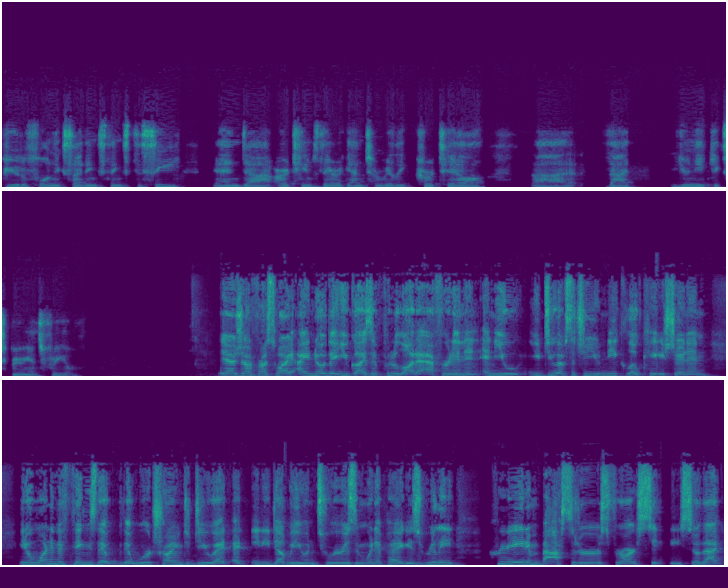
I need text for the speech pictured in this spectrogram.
beautiful and exciting things to see. And uh, our team's there again to really curtail uh, that unique experience for you. Yeah, Jean-Francois, I know that you guys have put a lot of effort in and, and you you do have such a unique location. And you know, one of the things that, that we're trying to do at, at EDW and Tourism Winnipeg is really create ambassadors for our city so that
